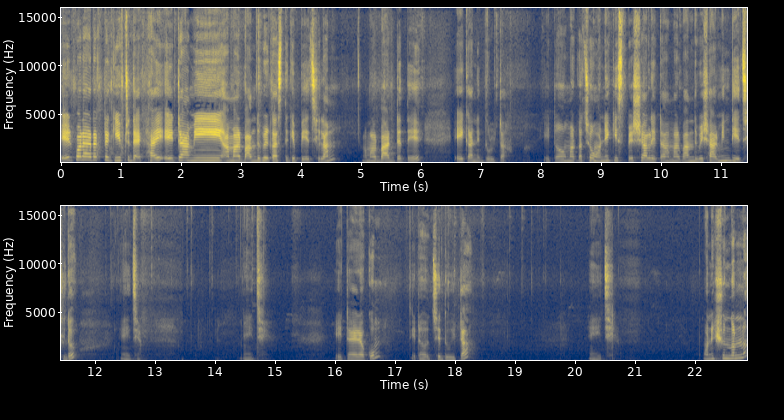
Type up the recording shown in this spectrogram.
এরপরে আর একটা গিফট দেখাই। এটা আমি আমার বান্ধবীর কাছ থেকে পেয়েছিলাম আমার বার্থডেতে এই কানের দুলটা। এটাও আমার কাছে অনেক স্পেশাল এটা আমার বান্ধবী শারমিন দিয়েছিল। এই যে এই যে, এটা এরকম। এটা হচ্ছে দুইটা। এই যে, অনেক সুন্দর না?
